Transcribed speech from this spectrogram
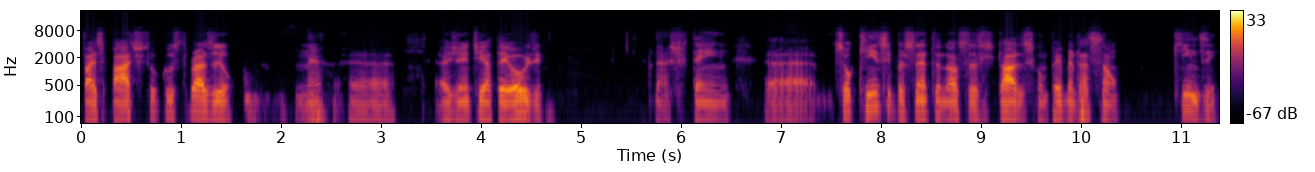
faz parte do custo do Brasil, né? É, a gente até hoje, acho que tem uh, só 15% dos nossos estados com pavimentação. 15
